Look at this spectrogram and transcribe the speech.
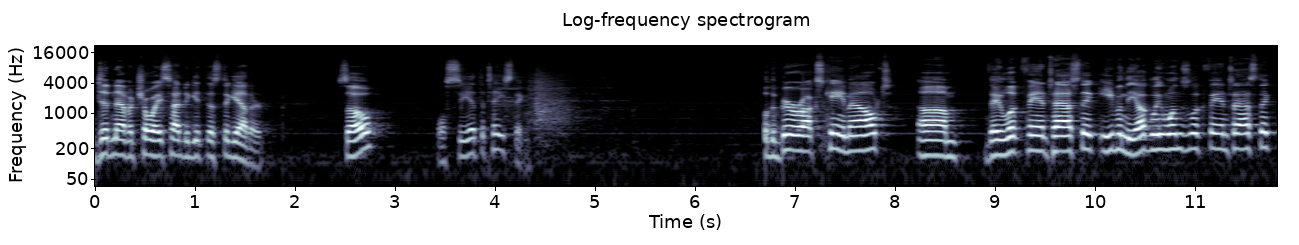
didn't have a choice, had to get this together. So we'll see at the tasting. The bierocks came out. Um, they look fantastic. Even the ugly ones look fantastic.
